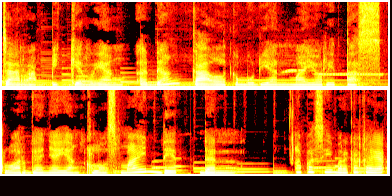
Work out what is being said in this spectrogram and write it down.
cara pikir yang uh, dangkal kemudian mayoritas keluarganya yang close minded dan apa sih mereka kayak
